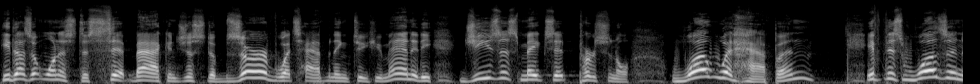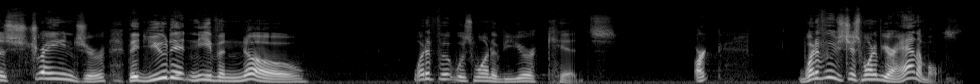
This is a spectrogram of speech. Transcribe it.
He doesn't want us to sit back and just observe what's happening to humanity. Jesus makes it personal. What would happen if this wasn't a stranger that you didn't even know? What if it was one of your kids? Or what if it was just one of your animals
